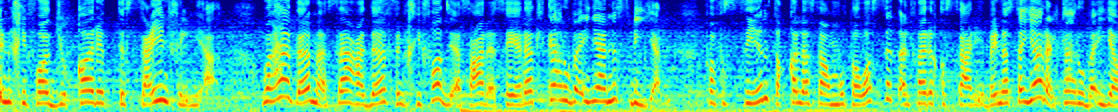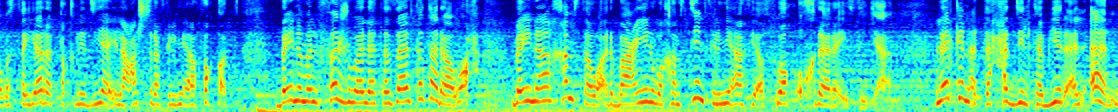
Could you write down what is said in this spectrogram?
انخفاض يقارب 90% وهذا ما ساعد في انخفاض أسعار السيارات الكهربائية نسبياً. ففي الصين تقلص متوسط الفارق السعري بين السيارة الكهربائية والسيارة التقليدية إلى 10% فقط بينما الفجوة لا تزال تتراوح بين 45 و 50% في أسواق أخرى رئيسية. لكن التحدي الكبير الآن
